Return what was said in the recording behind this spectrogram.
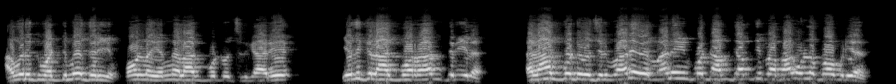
அவருக்கு மட்டுமே தெரியும் போன்ல என்ன லாக் போட்டு வச்சிருக்காரு எதுக்கு லாக் போடுறான்னு தெரியல. லாக் போட்டு வச்சிருப்பாரு மனைவி போட்டு அமுத்தி அமுத்தி பார்ப்பாங்க உள்ள போக முடியாது.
